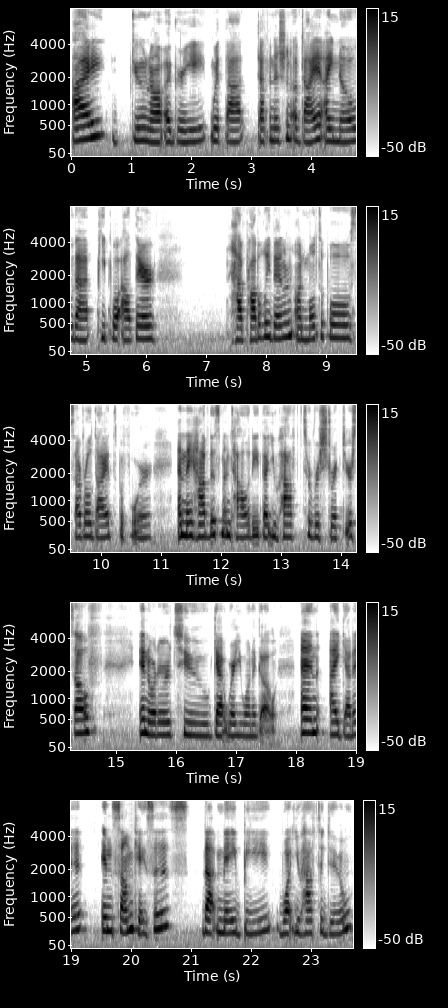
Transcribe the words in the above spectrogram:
I do not agree with that definition of diet. I know that people out there have probably been on multiple, several diets before, and they have this mentality that you have to restrict yourself in order to get where you want to go. And I get it. In some cases, that may be what you have to do,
